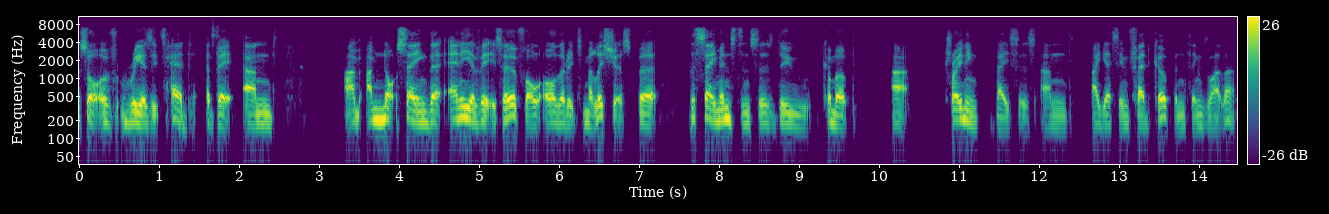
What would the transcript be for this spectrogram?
sort of rears its head a bit and I'm, I'm not saying that any of it is her fault or that it's malicious but the same instances do come up at training bases and I guess in Fed Cup and things like that.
